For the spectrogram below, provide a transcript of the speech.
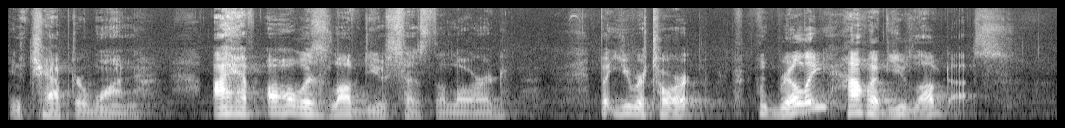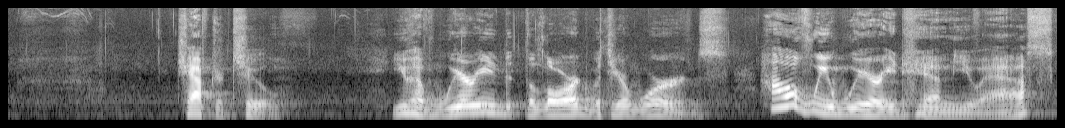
in chapter 1. I have always loved you, says the Lord. But you retort, Really? How have you loved us? Chapter 2 You have wearied the Lord with your words. How have we wearied him, you ask?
